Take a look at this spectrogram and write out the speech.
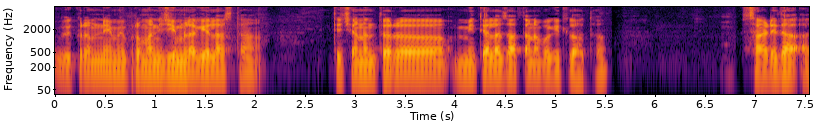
विक्रम नेहमीप्रमाणे जिमला गेला असता त्याच्यानंतर मी त्याला जाताना बघितलं होतं. साडे दहा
